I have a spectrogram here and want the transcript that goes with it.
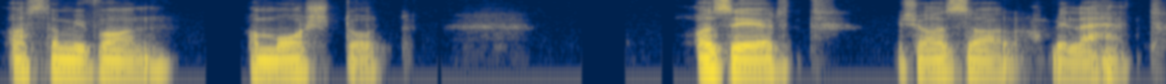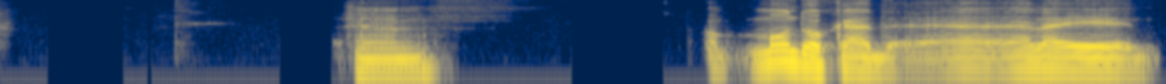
azt, ami van, a mostot, azért és azzal, ami lehet. A mondókád e-, elején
